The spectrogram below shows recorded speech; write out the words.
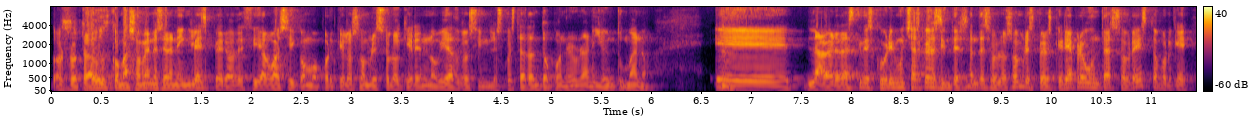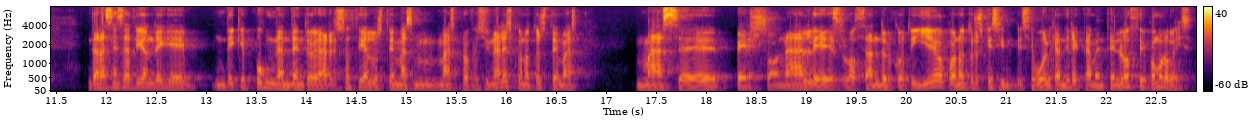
os lo traduzco más o menos, era en inglés, pero decía algo así como ¿por qué los hombres solo quieren noviazgos y les cuesta tanto poner un anillo en tu mano? Eh, la verdad es que descubrí muchas cosas interesantes sobre los hombres, pero os quería preguntar sobre esto porque da la sensación de que, de que pugnan dentro de la red social los temas más profesionales con otros temas más eh, personales, rozando el cotilleo, con otros que se, vuelcan directamente en el ocio. ¿Cómo lo veis?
